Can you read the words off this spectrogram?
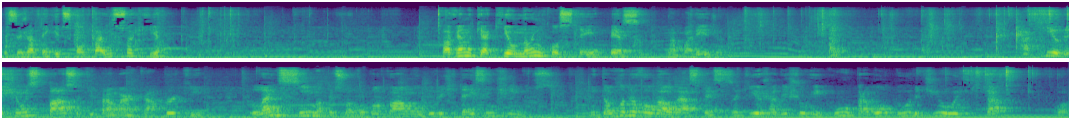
você já tem que descontar isso aqui, ó. Tá vendo que aqui eu não encostei a peça na parede, ó? Aqui eu deixei um espaço aqui para marcar, por quê? Lá em cima, pessoal, vou colocar uma moldura de 10 centímetros. Então, quando eu vou galgar as peças aqui, eu já deixo o recuo para moldura de 8, tá? Ó,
